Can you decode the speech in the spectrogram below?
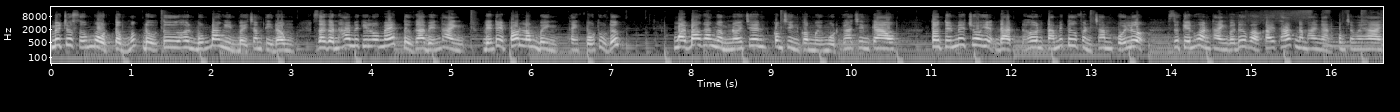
Metro số 1 tổng mức đầu tư hơn 43.700 tỷ đồng, dài gần 20 km từ ga Bến Thành đến depot Long Bình, thành phố Thủ Đức. Ngoài 3 ga ngầm nói trên, công trình còn 11 ga trên cao. Toàn tuyến metro hiện đạt hơn 84% khối lượng, dự kiến hoàn thành và đưa vào khai thác năm 2022.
